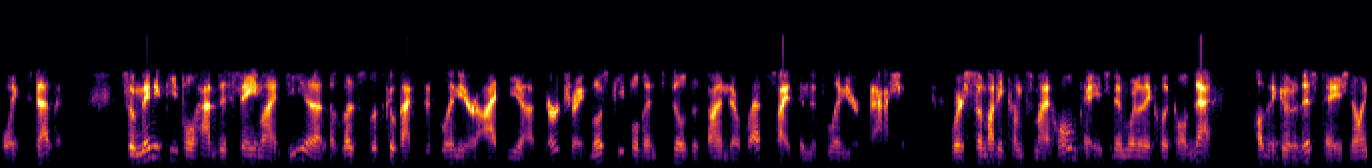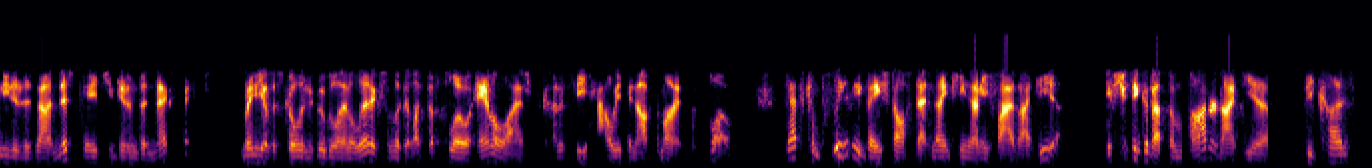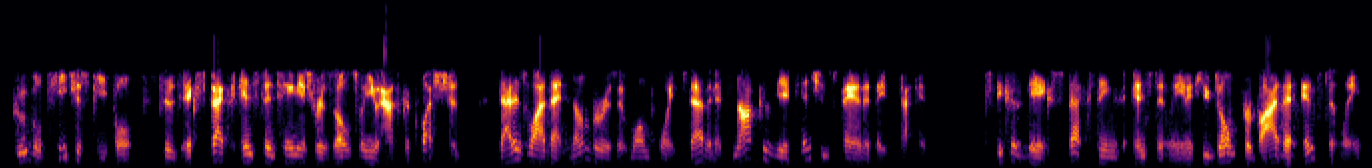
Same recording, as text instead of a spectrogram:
So many people have this same idea. Let's let's go back to this linear idea of nurturing. Most people then still design their websites in this linear fashion, where somebody comes to my homepage, and then what do they click on next? Oh, they go to this page. Now I need to design this page to get them to the next page many of us go into Google Analytics and look at like the flow analyzer to kind of see how we can optimize the flow. That's completely based off that 1995 idea. If you think about the modern idea, because Google teaches people to expect instantaneous results when you ask a question, that is why that number is at 1.7. It's not because the attention span is eight seconds. It's because they expect things instantly. And if you don't provide that instantly,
